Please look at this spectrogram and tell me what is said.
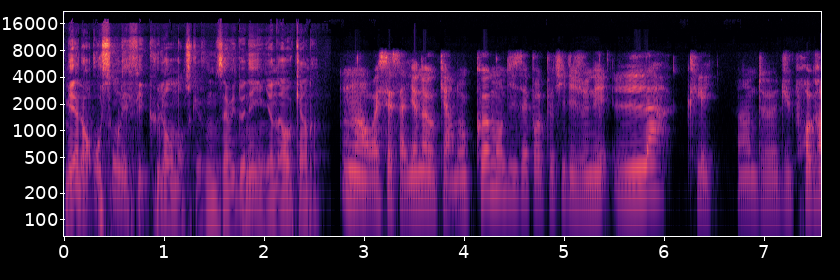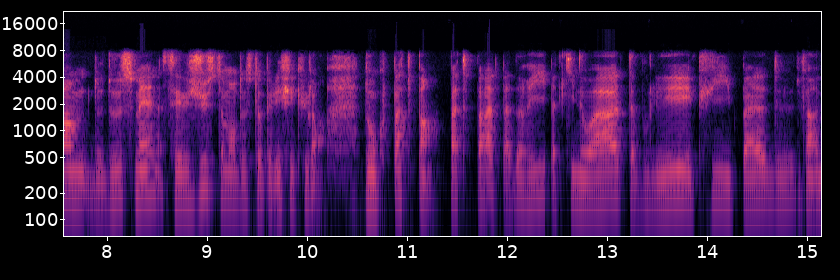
Mais alors, où sont les féculents dans ce que vous nous avez donné? Il n'y en a aucun. Non, ouais, c'est ça, il n'y en a aucun. Donc, comme on disait pour le petit déjeuner, la clé hein, du programme de deux semaines, c'est justement de stopper les féculents. Donc pas de pain, pas de pâtes, pas de riz, pas de quinoa, de taboulé, et puis pas de, enfin,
